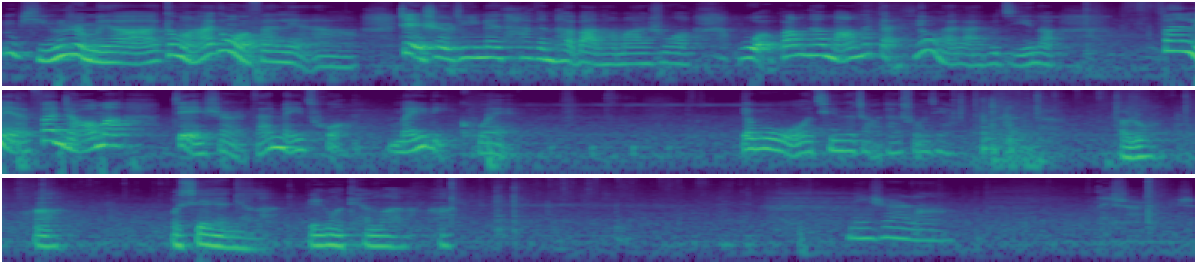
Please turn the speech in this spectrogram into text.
你凭什么呀？干嘛还跟我翻脸啊？这事儿就应该他跟他爸他妈说，我帮他忙，他感谢我还来不及呢。翻脸犯着吗？这事儿咱没错，没理亏。要不我亲自找他说去。大柱，啊。我谢谢你了，别给我添乱了啊！没事了，没事了，没事。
